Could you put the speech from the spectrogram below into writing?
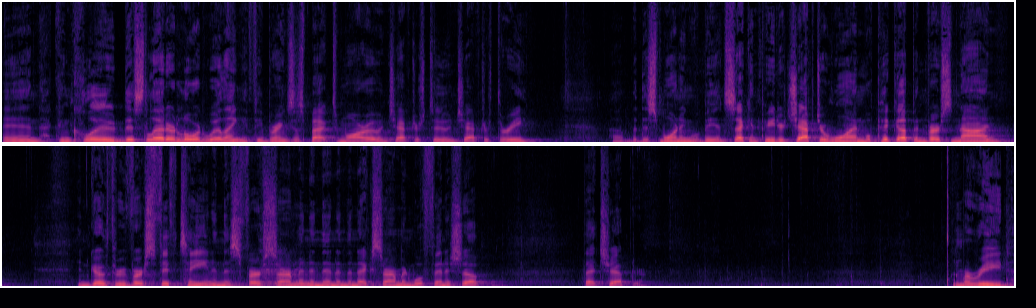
and conclude this letter, Lord willing, if He brings us back tomorrow in chapters 2 and chapter 3. Uh, but this morning we'll be in 2 Peter chapter 1. We'll pick up in verse 9 and go through verse 15 in this first sermon, and then in the next sermon we'll finish up that chapter. I'm going to read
